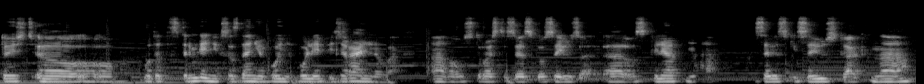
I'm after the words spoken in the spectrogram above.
То есть э, вот это стремление к созданию более, более федерального э, устройства Советского Союза, э, взгляд на Советский Союз как на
